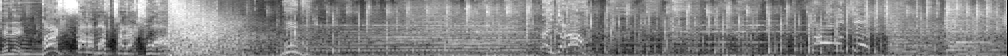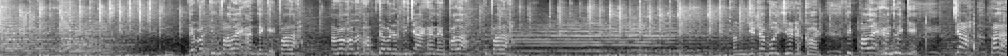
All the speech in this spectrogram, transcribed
ছেলে। হাট সালা বাচ্চার একশো আট। এই দাঁড়া। দেবা, তুই পালা এখান থেকে, পালা। আমার কথা ভাবতে না, তুই যা এখান থেকে, পালা, তুই পালা। আমি যেটা বলছি ওটা কর, তুই পালা এখান থেকে, যা, পালা।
